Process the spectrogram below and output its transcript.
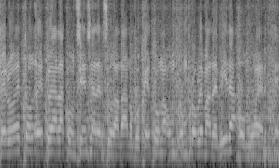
pero esto, esto es a la conciencia del ciudadano, porque esto es un, problema de vida o muerte.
